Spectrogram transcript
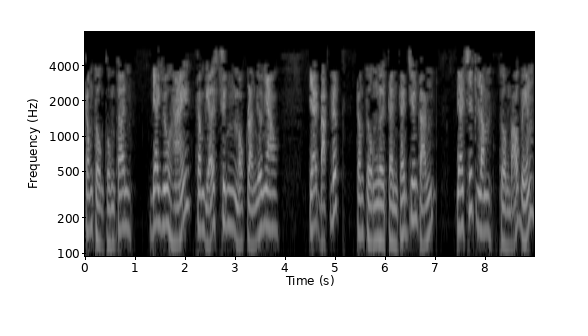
trong tuồng cùng tên, vai Du Hải trong vở sinh một lần yêu nhau, vai Bạc Đức trong tuồng Người tình trên chiến trận, vai Xích Lâm tuồng Bảo Biển.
